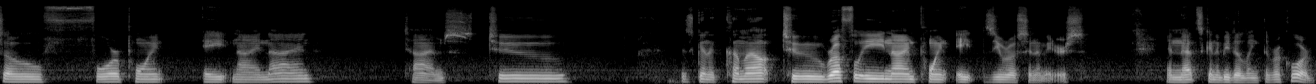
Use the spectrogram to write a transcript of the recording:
So 4.899 times 2 is going to come out to roughly 9.80 centimeters. And that's going to be the length of our chord.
